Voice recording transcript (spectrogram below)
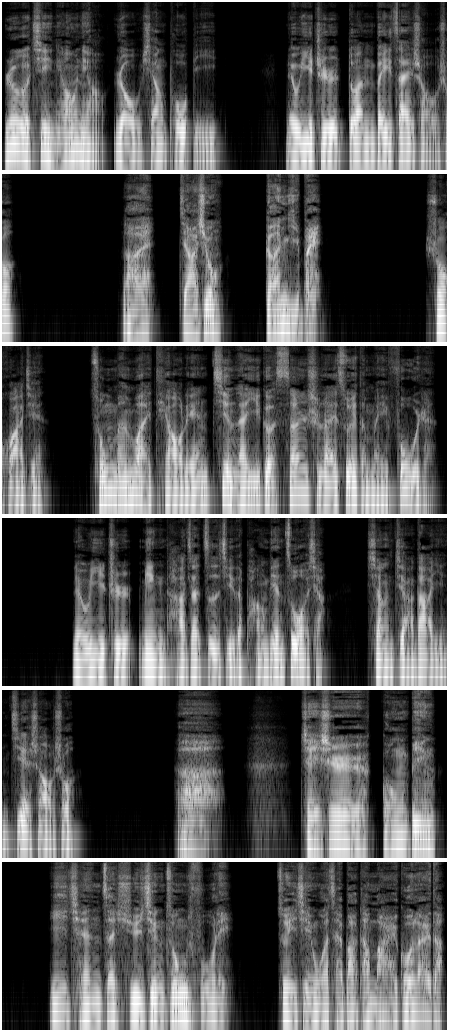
热气袅袅，肉香扑鼻。刘一之端杯在手，说：“来，贾兄，干一杯。”说话间，从门外挑帘进来一个三十来岁的美妇人。刘一之命她在自己的旁边坐下，向贾大隐介绍说：“啊，这是巩冰，以前在徐敬宗府里，最近我才把他买过来的。”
